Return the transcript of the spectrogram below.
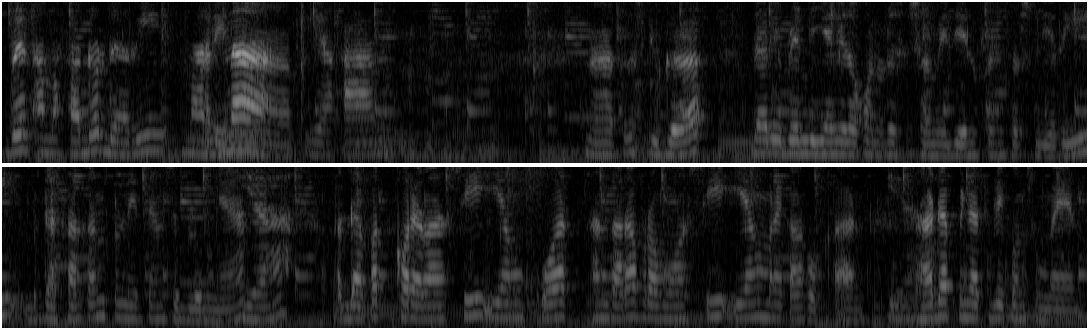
brand ambassador dari Marina, Marina. iya kan Nah, terus juga dari branding yang dilakukan oleh sosial media influencer sendiri, berdasarkan penelitian sebelumnya, ya terdapat korelasi yang kuat antara promosi yang mereka lakukan Iya. terhadap minat beli konsumen,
